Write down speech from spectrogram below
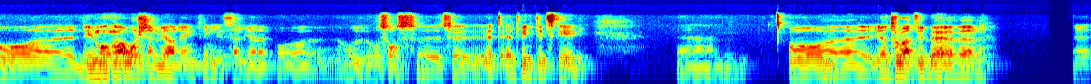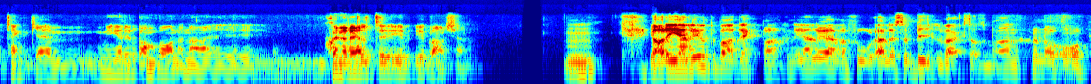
och, det är många år sedan vi hade en kvinnlig säljare på, hos oss, så ett, ett viktigt steg. Eh, och mm. jag tror att vi behöver eh, tänka mer i de banorna i, generellt i, i branschen. Mm. Ja, det gäller ju inte bara däckbranschen, det gäller ju även for, alltså bilverkstadsbranschen. Och, mm. och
